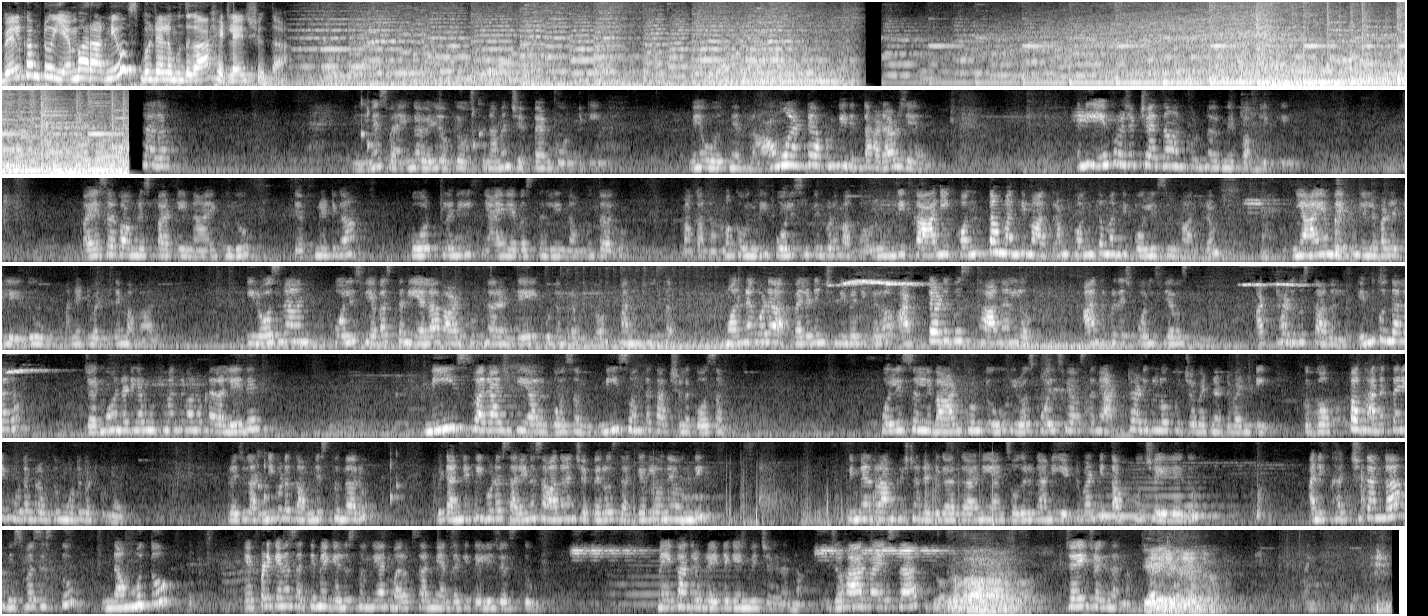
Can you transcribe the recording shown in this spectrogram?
Welcome to MRR news bulletin ముందుగా headlines చూద్దాం. నిజమే మేమే స్వయంగా వెళ్ళి ఓకే వస్తున్నామని చెప్పాం కోర్టుకి. మేము మేము రాము అంటే అప్పుడు మీరు ఇంత హడావుడు చేయాలి. అంటే ఏం ప్రొజెక్ట్ చేద్దాం అనుకుంటున్నారు మీరు పబ్లిక్కి వైఎస్ఆర్ కాంగ్రెస్ పార్టీ నాయకులు డెఫినెట్గా కోర్టులని న్యాయ వ్యవస్థల్ని నమ్ముతారు. మాకు ఆ నమ్మకం ఉంది. పోలీసుల మీద కూడా మాకు గౌరవం ఉంది. కానీ కొంతమంది మాత్రం కొంతమంది పోలీసులు మాత్రం న్యాయం వైపు నిలబడట్లేదు అనేటువంటిదే మా బాధ. ఈ రోజున పోలీస్ వ్యవస్థని ఎలా వాడుకుంటున్నారంటే ఈ కుటుంబ ప్రభుత్వం మనం చూసాం. మొన్న కూడా వెల్లడించిన నివేదికలో అట్టడుగు స్థానంలో ఆంధ్రప్రదేశ్ పోలీస్ వ్యవస్థ ఉంది. అట్టడుగు స్థానంలో. ఎందుకుంది అలాగా? జగన్మోహన్ రెడ్డి గారు ముఖ్యమంత్రిగా ఉన్నప్పుడు అలా లేదే? మీ స్వరాజకీయాల కోసం మీ సొంత కక్షల కోసం పోలీసుల్ని వాడుకుంటూ ఈరోజు పోలీస్ వ్యవస్థని అట్టడుగులో కూర్చోబెట్టినటువంటి ఒక గొప్ప ఘనతని కూటమి ప్రభుత్వం మూటగట్టుకున్నారు ప్రజలు అన్నీ కూడా గమనిస్తున్నారు. వీటన్నిటికీ కూడా సరైన సమాధానం చెప్పే రోజు దగ్గరలోనే ఉంది. పిన్నెల రామకృష్ణారెడ్డి గారు కానీ ఆయన సోదరు కానీ ఎటువంటి తప్పు చేయలేదు అని ఖచ్చితంగా విశ్వసిస్తూ నమ్ముతూ ఎప్పటికైనా సత్యమే గెలుస్తుంది అని మరొకసారి మీ అందరికీ తెలియజేస్తూ మేకాంధ్ర గ్రేట్ అగైన్ విత్ జగనన్న. జోహార్ వైఎస్ఆర్. జై జగనన్న.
